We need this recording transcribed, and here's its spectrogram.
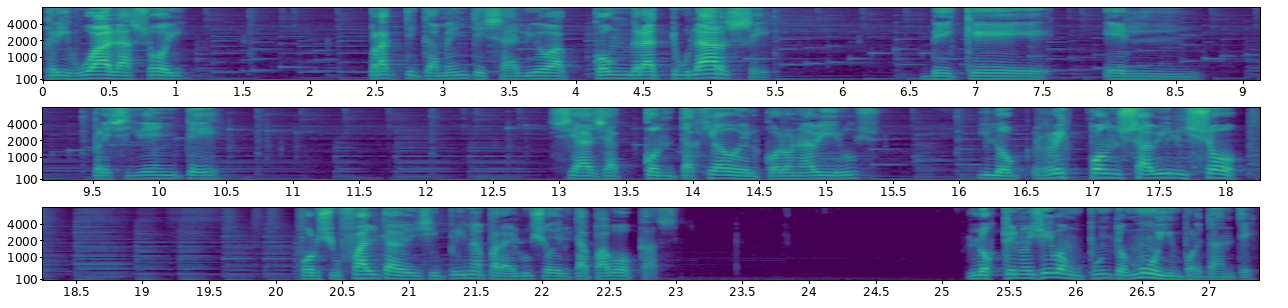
Chris Wallace hoy prácticamente salió a congratularse de que el presidente se haya contagiado del coronavirus y lo responsabilizó por su falta de disciplina para el uso del tapabocas los que nos lleva a un punto muy importante.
